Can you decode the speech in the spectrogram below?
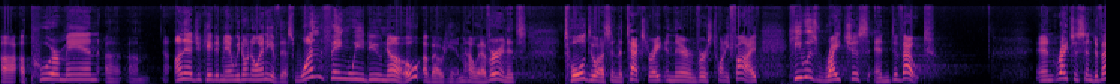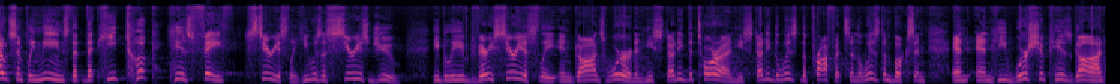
uh, a poor man, uh, um, uneducated man. We don't know any of this. One thing we do know about him, however, and it's told to us in the text right in there in verse 25, he was righteous and devout. And righteous and devout simply means that, that he took his faith seriously. He was a serious Jew. He believed very seriously in God's word, and he studied the Torah, and he studied the, wis- the prophets and the wisdom books, and, and, and he worshiped his God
